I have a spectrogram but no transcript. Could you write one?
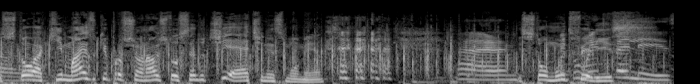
Estou aqui mais do que profissional, estou sendo tiete nesse momento. É, Estou muito feliz. muito feliz,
